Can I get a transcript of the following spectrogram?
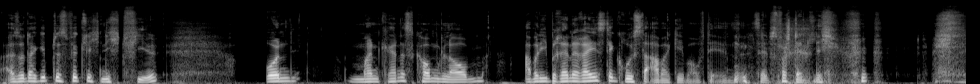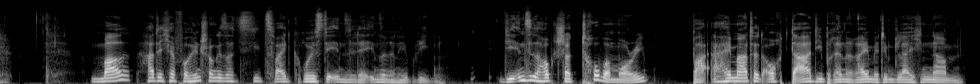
Also da gibt es wirklich nicht viel. Und man kann es kaum glauben, aber die Brennerei ist der größte Arbeitgeber auf der Insel. Selbstverständlich. Mal, hatte ich ja vorhin schon gesagt, ist die zweitgrößte Insel der inneren Hebriden. Die Inselhauptstadt Tobermory beheimatet auch da die Brennerei mit dem gleichen Namen.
